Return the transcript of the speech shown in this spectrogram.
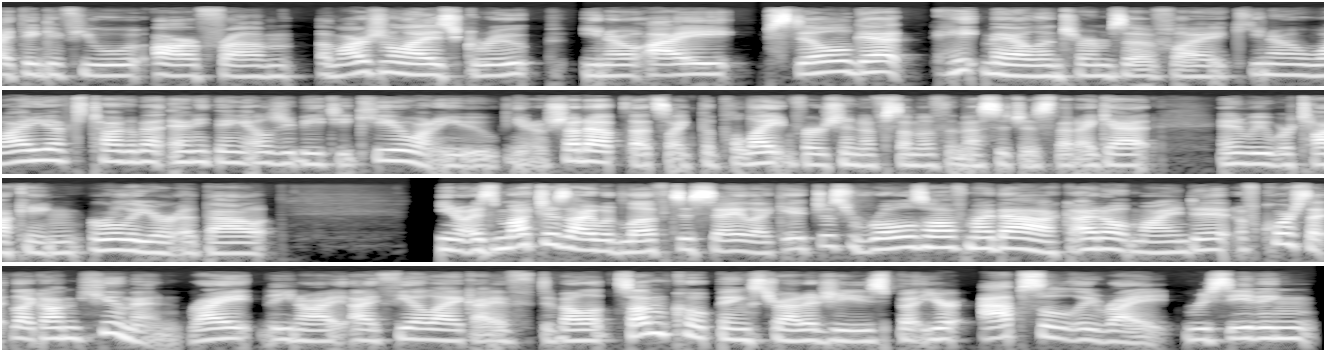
I think if you are from a marginalized group, you know, I still get hate mail in terms of like, you know, why do you have to talk about anything LGBTQ? Why don't you, you know, shut up? That's like the polite version of some of the messages that I get. And we were talking earlier about, you know, as much as I would love to say, like, it just rolls off my back. I don't mind it. Of course, I, like, I'm human, right? You know, I, I feel like I've developed some coping strategies, but you're absolutely right. Receiving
